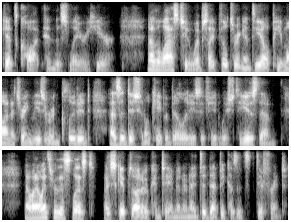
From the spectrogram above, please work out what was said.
gets caught in this layer here. Now, the last two, website filtering and DLP monitoring, these are included as additional capabilities if you'd wish to use them. Now, when I went through this list, I skipped auto containment, and I did that because it's different.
